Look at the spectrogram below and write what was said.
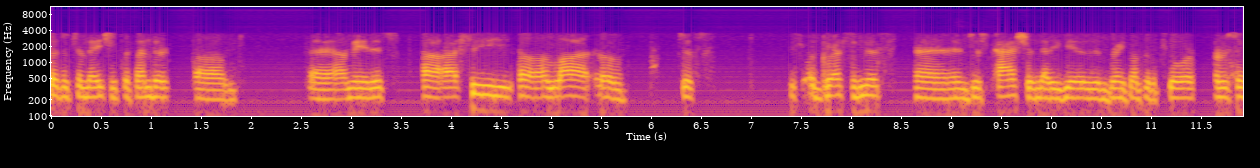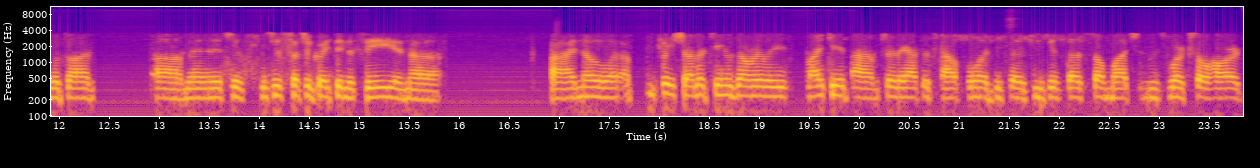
such a tenacious defender. Um, and, I mean, it's uh, I see a lot of just just aggressiveness and just passion that he gives and brings onto the floor every single time. Um, and it's just it's just such a great thing to see. And uh, I know uh, I'm pretty sure other teams don't really like it. I'm sure they have to scout for it because he just does so much and just works so hard.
